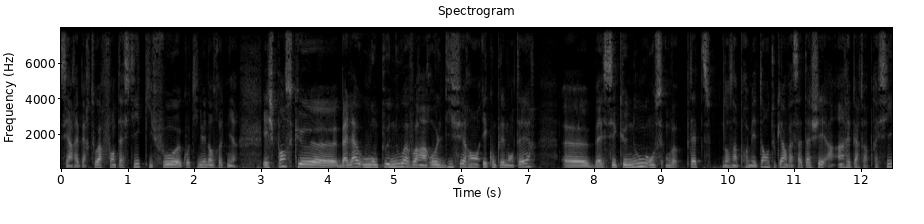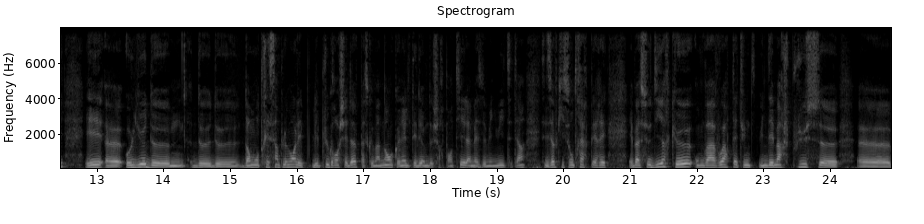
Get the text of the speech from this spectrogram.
c'est un répertoire fantastique qu'il faut euh, continuer d'entretenir. Et je pense que bah là où on peut, nous, avoir un rôle différent et complémentaire, euh, ben, c'est que nous, on, va peut-être, dans un premier temps, en tout cas, on va s'attacher à un répertoire précis et euh, au lieu de, de, de, d'en montrer simplement les, plus grands chefs-d'œuvre, parce que maintenant on connaît le Tédéum de Charpentier, la Messe de minuit, etc. Des œuvres qui sont très repérées. Et ben se dire que on va avoir peut-être une, démarche plus euh,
